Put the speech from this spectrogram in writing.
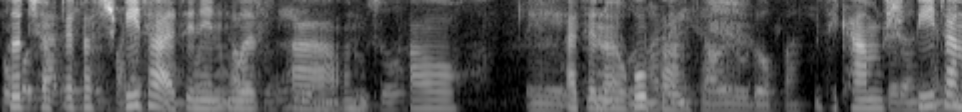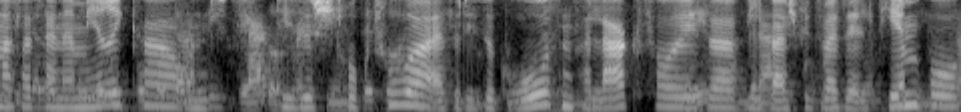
Wirtschaft etwas später als in den USA und auch eh, als in Europa. Sie kamen später nach Lateinamerika und diese Struktur, also diese großen Verlagshäuser wie beispielsweise El Tiempo,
